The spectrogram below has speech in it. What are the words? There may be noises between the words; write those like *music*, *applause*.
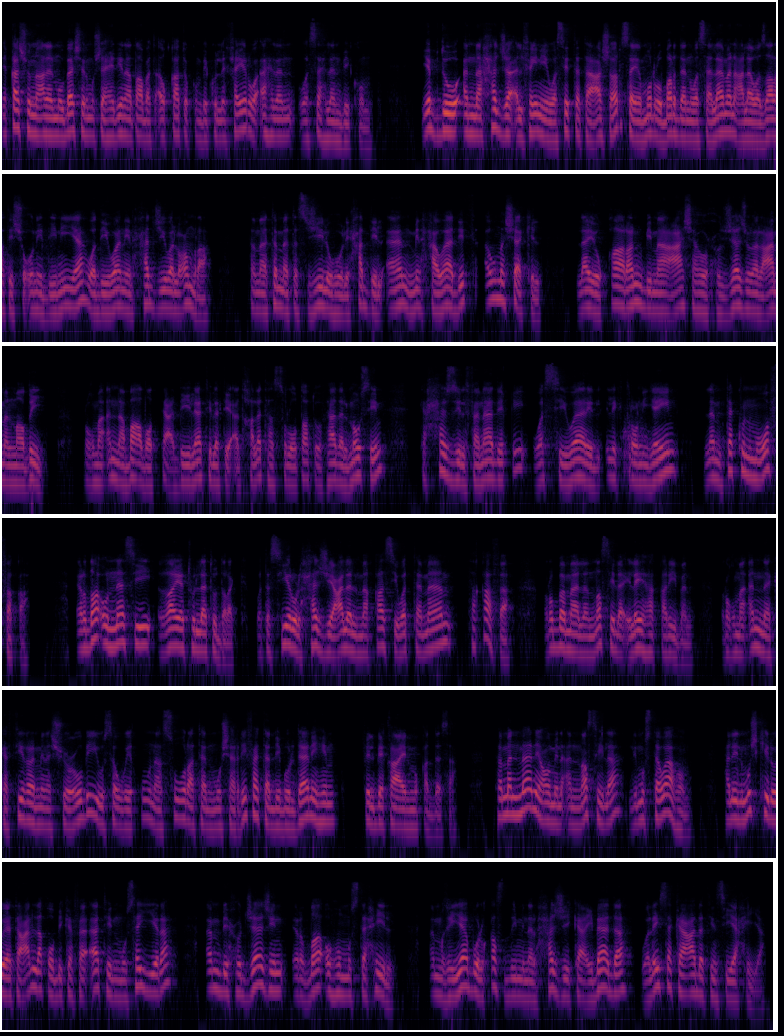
نقاش على المباشر. مشاهدينا طابت أوقاتكم بكل خير وأهلا وسهلا بكم. يبدو أن حج 2016 سيمر بردا وسلاما على وزارة الشؤون الدينية وديوان الحج والعمرة فما تم تسجيله لحد الآن من حوادث أو مشاكل لا يقارن بما عاشه حجاجنا العام الماضي رغم أن بعض التعديلات التي أدخلتها السلطات في هذا الموسم كحجز الفنادق والسوار الإلكترونيين لم تكن موفقة. إرضاء الناس غاية لا تدرك وتسيير الحج على المقاس والتمام ثقافة ربما لن نصل إليها قريبا رغم أن كثيرا من الشعوب يسوقون صورة مشرفة لبلدانهم في البقاع المقدسة فما المانع من أن نصل لمستواهم؟ هل المشكل يتعلق بكفاءات مسيرة أم بحجاج إرضاؤهم مستحيل؟ أم غياب القصد من الحج كعبادة وليس كعادة سياحية؟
